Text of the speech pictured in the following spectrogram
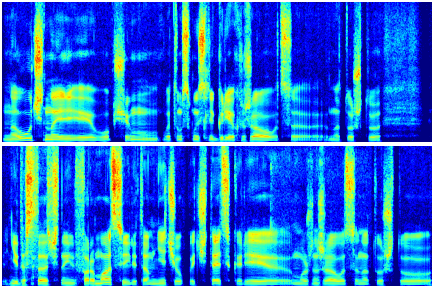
научной. И, в общем, в этом смысле грех жаловаться на то, что недостаточно информации или там нечего почитать, скорее можно жаловаться на то, что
